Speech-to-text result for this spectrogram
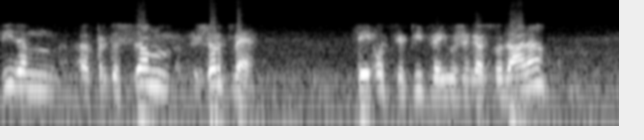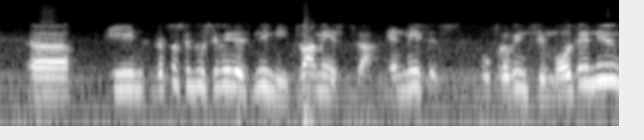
vidim uh, predvsem žrtve te odcepitve Južnega Sudana. Uh, in zato sem bil seveda z njimi dva meseca. En mesec v provinci Modrenil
